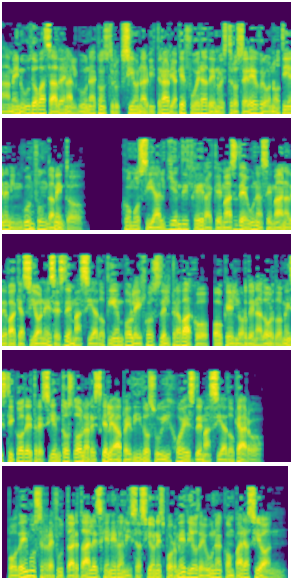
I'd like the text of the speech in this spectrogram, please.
a menudo basada en alguna construcción arbitraria que fuera de nuestro cerebro no tiene ningún fundamento. Como si alguien dijera que más de una semana de vacaciones es demasiado tiempo lejos del trabajo, o que el ordenador doméstico de 300 dólares que le ha pedido su hijo es demasiado caro. Podemos refutar tales generalizaciones por medio de una comparación.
